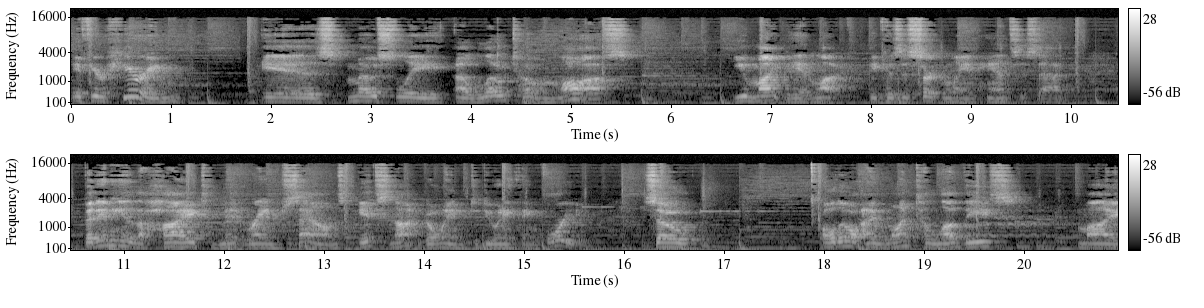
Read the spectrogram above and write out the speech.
if your hearing is mostly a low tone loss, you might be in luck because it certainly enhances that. But any of the high to mid range sounds, it's not going to do anything for you. So, although I want to love these, my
